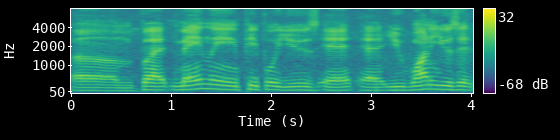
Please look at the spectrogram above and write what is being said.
Um, but mainly people use it, uh, you want to use it,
